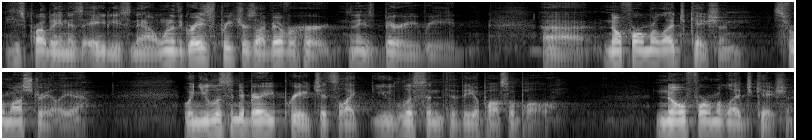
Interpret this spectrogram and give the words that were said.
he's probably in his 80s now. One of the greatest preachers I've ever heard. His name's Barry Reed. Uh, no formal education. He's from Australia. When you listen to Barry preach, it's like you listen to the Apostle Paul. No formal education.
